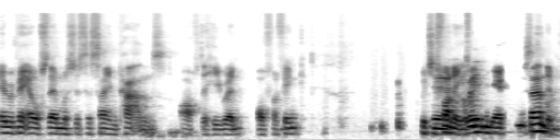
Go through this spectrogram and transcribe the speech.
Everything else then was just the same patterns after he went off. I think, which is Yeah, funny. I mean- yeah, I understand him.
